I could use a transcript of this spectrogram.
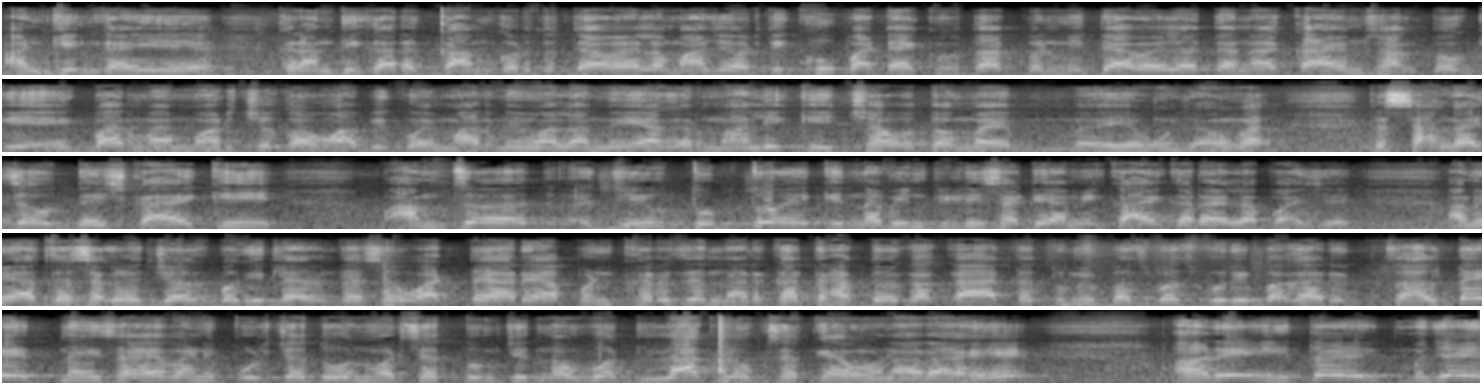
आणखीन काही क्रांतिकारक काम करतो त्यावेळेला माझ्यावरती खूप अटॅक होतात. पण मी त्यावेळेला त्यांना कायम सांगतो की एक बार मैं मर चुका हूँ अभी कोई मारने वाला नहीं अगर मालिक की इच्छा हो तो मैं येऊन जाऊंगा. तर सांगायचा उद्देश काय की आमचं जीव तुटतो आहे की नवीन पिढीसाठी आम्ही काय करायला पाहिजे? आम्ही आता सगळं जग बघितल्यानंतर असं वाटतं अरे आपण खरंच नरकात राहतोय का का आता तुम्ही बसबसपुरी बघा चालता येत नाही साहेब आणि पुढच्या दोन वर्षात तुमची नव्वद लाख लोकसंख्या होणार आहे. अरे इथं म्हणजे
